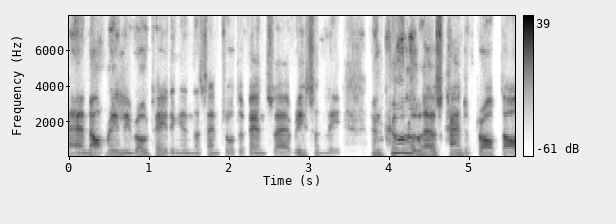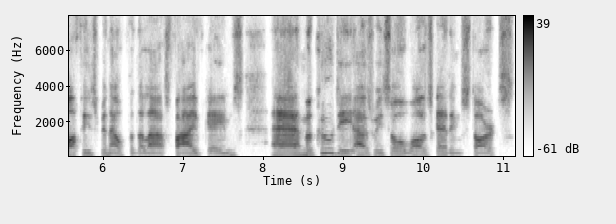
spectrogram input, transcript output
uh, not really rotating in the central defense uh, recently. Nkoulou has kind of dropped off. He's been out for the last five games. Uh, Moukoudi, as we saw, was getting starts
